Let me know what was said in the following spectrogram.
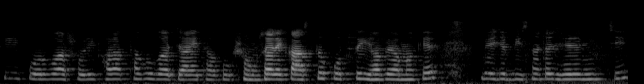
কি করব আর, শরীর খারাপ থাকুক আর যাই থাকুক, সংসারে কাজ তো করতেই হবে আমাকে। এই যে বিছনাটা ঝেড়ে নিচ্ছি,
